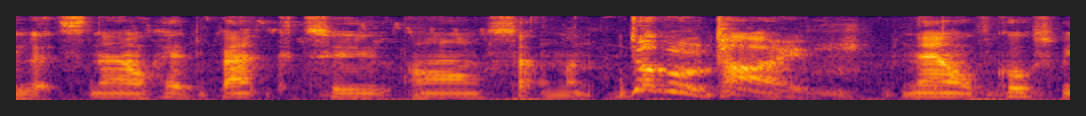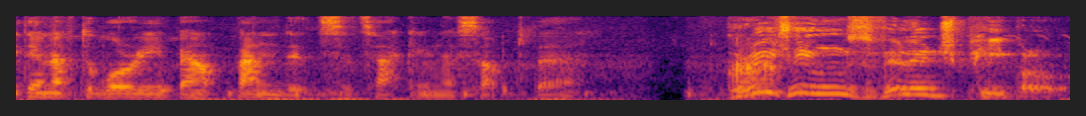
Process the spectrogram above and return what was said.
Okay, let's now head back to our settlement. Double time. Now, of course, we don't have to worry about bandits attacking us up there. Greetings, village people.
